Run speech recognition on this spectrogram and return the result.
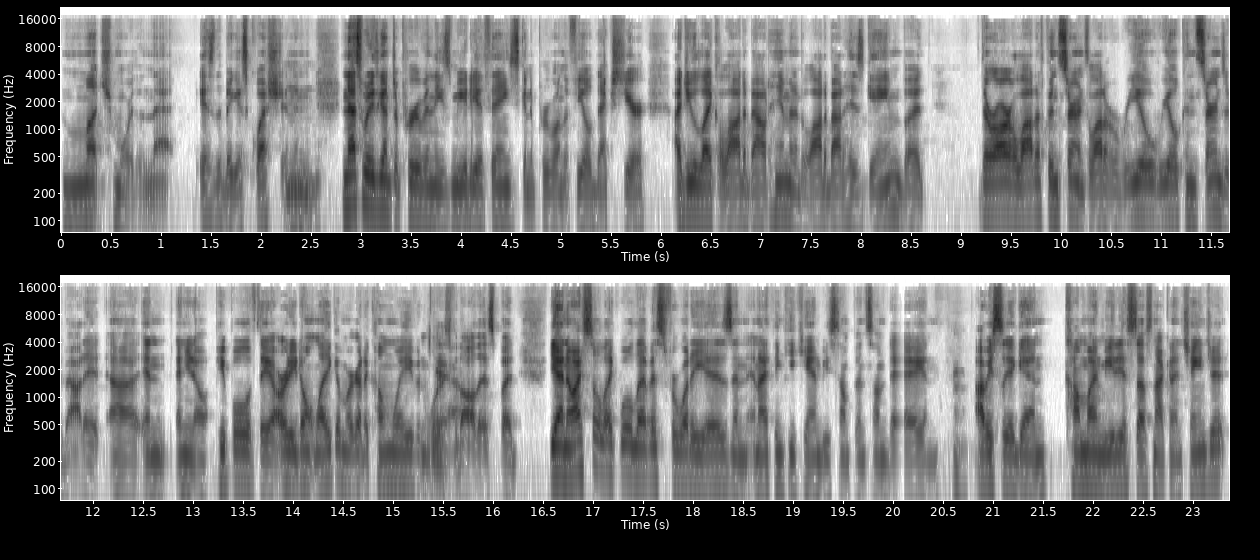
much more than that? Is the biggest question, mm-hmm. and and that's what he's going to prove in these media things. He's going to prove on the field next year. I do like a lot about him and a lot about his game, but there are a lot of concerns, a lot of real, real concerns about it. Uh, and and you know, people if they already don't like him, are going to come way even worse yeah. with all this. But yeah, no, I still like Will Levis for what he is, and and I think he can be something someday. And hmm. obviously, again, combine media stuff's not going to change it.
